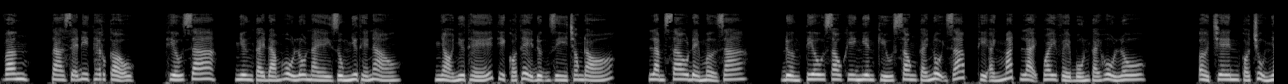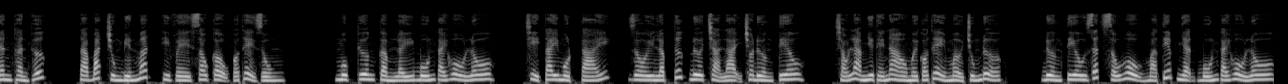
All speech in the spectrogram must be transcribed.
Vâng, ta sẽ đi theo cậu, thiếu gia, nhưng cái đám hồ lô này dùng như thế nào? Nhỏ như thế thì có thể đựng gì trong đó? Làm sao để mở ra? Đường tiêu sau khi nghiên cứu xong cái nội giáp thì ánh mắt lại quay về bốn cái hồ lô. Ở trên có chủ nhân thần thức, ta bắt chúng biến mất thì về sau cậu có thể dùng. Mục thương cầm lấy bốn cái hồ lô, chỉ tay một cái, rồi lập tức đưa trả lại cho đường tiêu. Cháu làm như thế nào mới có thể mở chúng được? Đường tiêu rất xấu hổ mà tiếp nhận bốn cái hồ lô.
